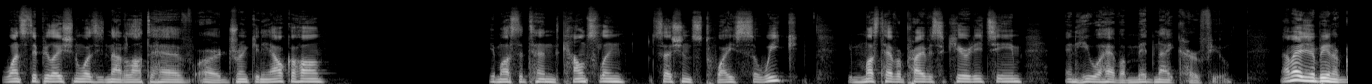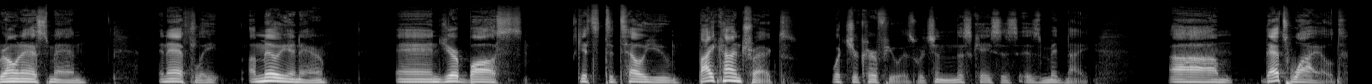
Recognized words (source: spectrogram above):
one stipulation was he's not allowed to have or drink any alcohol. He must attend counseling sessions twice a week. He must have a private security team, and he will have a midnight curfew. Now imagine being a grown ass man, an athlete, a millionaire, and your boss gets to tell you by contract what your curfew is, which in this case is, is midnight. Um, that's wild.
